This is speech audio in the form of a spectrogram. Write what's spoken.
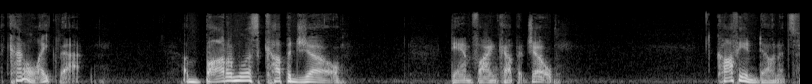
I kind of like that. A bottomless cup of Joe. Damn fine cup of Joe. Coffee and donuts,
